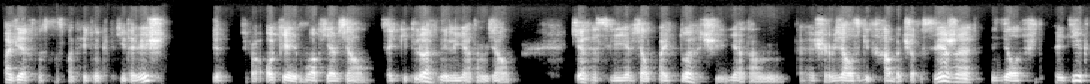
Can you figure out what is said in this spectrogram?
поверхностно смотреть на какие-то вещи. Типа, окей, вот я взял scikit-learn, или я там взял Или я взял PyTorch, я там еще взял с GitHub что-то свежее, сделал predict,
